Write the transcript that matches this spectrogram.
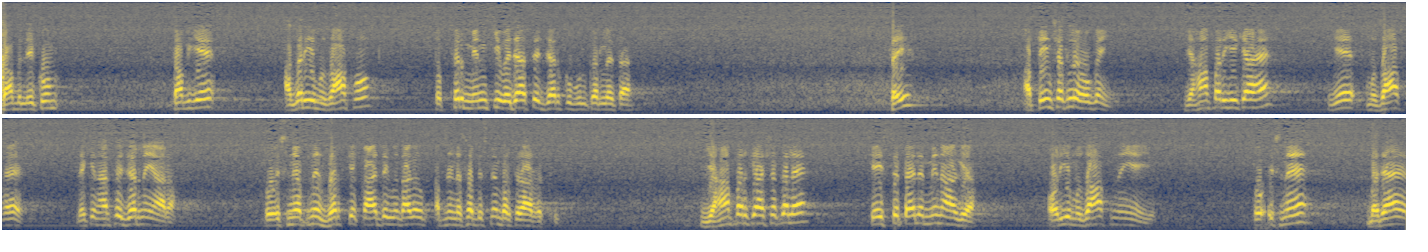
कब लिकुम तब ये, अगर ये मुजाफ हो तो फिर मिन की वजह से जर कबूल कर लेता है। सही? अब तीन शक्लें हो गई। यहाँ पर ये क्या है? ये मुजाफ है, लेकिन हर से जर नहीं आ रहा। तो इसने अपने जर्फ के कायदे के मुताबिक अपनी नसब इसने बरकरार रखी। यहाँ पर क्या शक्ल है कि इससे पहले मिन आ गया और ये मुजाफ नहीं है ये। तो इसने बजाय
